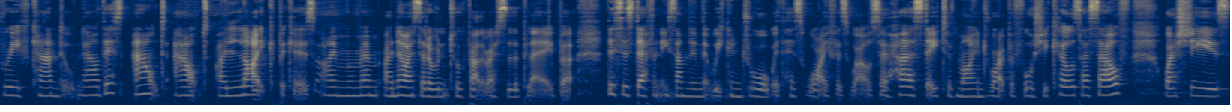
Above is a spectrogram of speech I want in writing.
brief candle. Now this out out i like because i'm remember i know i said i wouldn't talk about the rest of the play but this is definitely something that we can draw with his wife as well. So her state of mind right before she kills herself where she is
